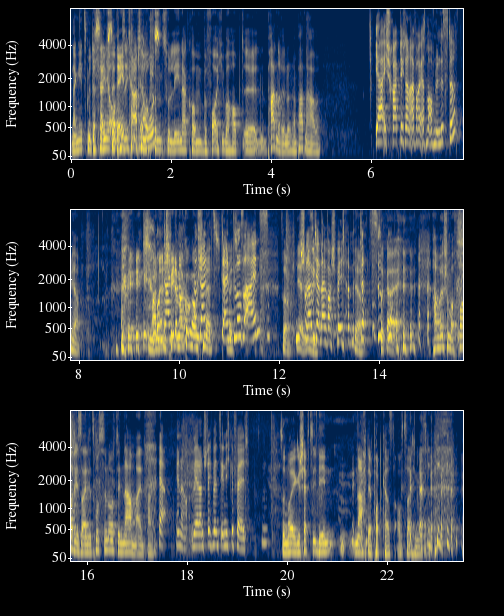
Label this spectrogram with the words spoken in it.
Dann geht's mit der Save the Date-Karte auch los. schon zu Lena kommen, bevor ich überhaupt äh, eine Partnerin oder einen Partner habe. Ja, ich schreibe dich dann einfach erstmal auf eine Liste. Ja. Man dann dein später mal Plus- gucken, ob und ich dein, dein Plus eins So, ja, schreibe ich dann einfach später mit ja. dazu. So geil. Haben wir schon mal vordesignt, jetzt musst du nur noch den Namen eintragen. Ja, genau. Wäre dann schlecht, wenn es dir nicht gefällt. so neue Geschäftsideen nach der Podcast-Aufzeichnung.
